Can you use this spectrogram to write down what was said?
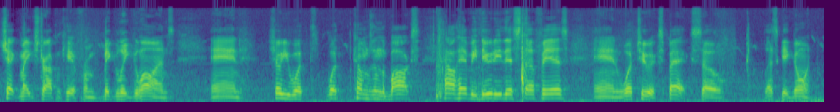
checkmate striping kit from Big League Lawns and show you what what comes in the box, how heavy duty this stuff is and what to expect. So let's get going.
